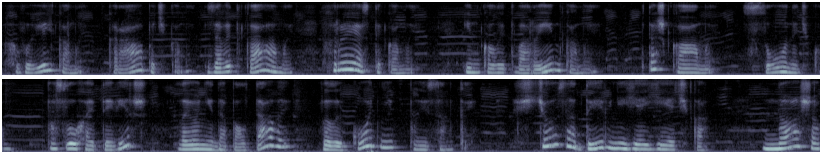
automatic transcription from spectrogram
Хвильками, крапочками, завитками, хрестиками, інколи тваринками, пташками, сонечком. Послухайте вірш Леоніда Полтави Великодні писанки. Що за дивні яєчка? Наша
